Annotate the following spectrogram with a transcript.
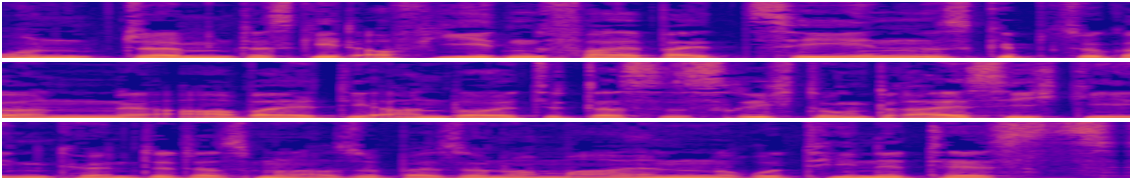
Und ähm, das geht auf jeden Fall bei 10. Es gibt sogar eine Arbeit, die andeutet, dass es Richtung 30 gehen könnte, dass man also bei so normalen Routinetests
